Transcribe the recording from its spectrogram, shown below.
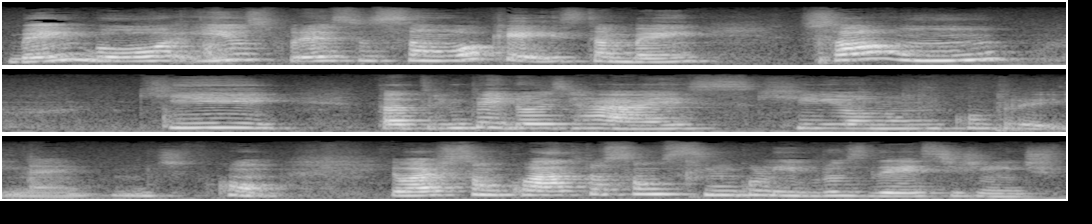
bem boa e os preços são ok também. Só um que tá 32 reais que eu não comprei, né? Não tive como. Eu acho que são quatro ou são cinco livros desse, gente.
